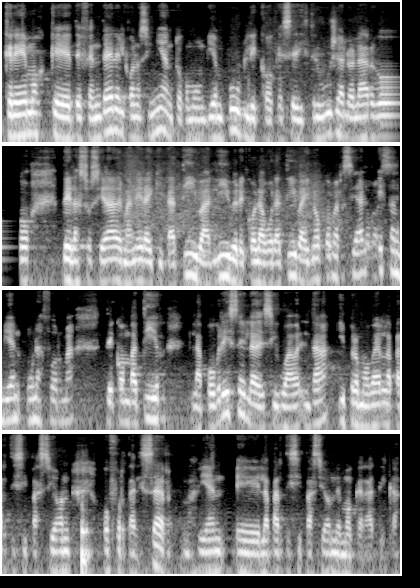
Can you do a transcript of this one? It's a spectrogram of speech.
Creemos que defender el conocimiento como un bien público que se distribuye a lo largo de la sociedad de manera equitativa, libre, colaborativa y no comercial, es también una forma de combatir la pobreza y la desigualdad y promover la participación o fortalecer más bien eh, la participación democrática.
